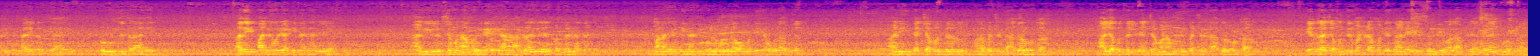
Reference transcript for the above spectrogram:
आणि कार्यकर्ते आहेत तरुण मित्र आहे. अनेक मान्यवर या ठिकाणी आलेले आहेत. आणि लक्ष्मण अभंगे यांना अकरावी अर्पण करण्यासाठी मला या ठिकाणी बोलबोल गावामध्ये यावं लागलं. आणि त्याच्याबद्दल मला प्रचंड आदर होता. माझ्याबद्दलही त्यांच्या मनामध्ये प्रचंड आदर होता. केंद्राच्या मंत्रिमंडळामध्ये जाण्याची संधी मला आपल्या सगळ्यांमुळे मिळाली.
